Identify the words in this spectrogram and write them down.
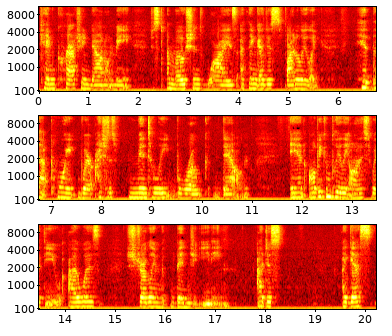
came crashing down on me, just emotions wise. I think I just finally like hit that point where I just mentally broke down. And I'll be completely honest with you, I was struggling with binge eating. I just, I guess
